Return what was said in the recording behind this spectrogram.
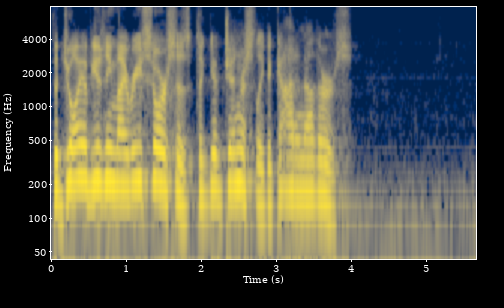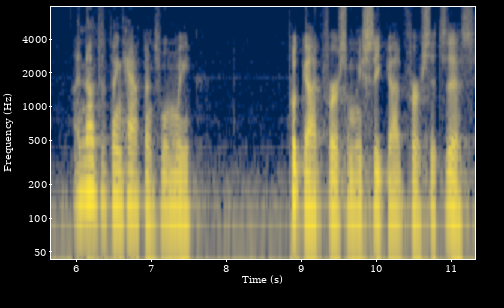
the joy of using my resources to give generously to God and others. Another thing happens when we put God first, when we seek God first. It's this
